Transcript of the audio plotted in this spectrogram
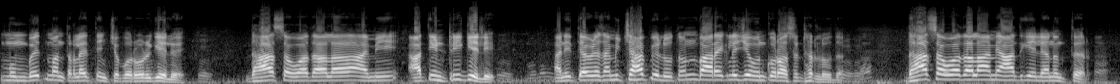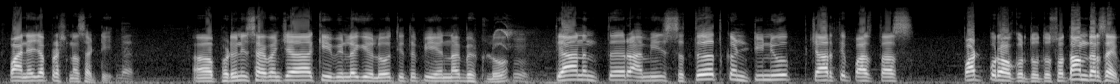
मुंबईत मंत्रालयात त्यांच्याबरोबर गेलो आहे दहा सव्वा दहाला आम्ही आत एंट्री केली. आणि त्यावेळेस आम्ही चहा पिलो होतो आणि बारा एकला जेवण करू असं ठरलं होतं. दहा सव्वा दहाला आम्ही आत गेल्यानंतर पाण्याच्या प्रश्नासाठी. फडणवीस साहेबांच्या केबिनला गेलो तिथं पी एनना भेटलो. त्यानंतर आम्ही सतत कंटिन्यू चार ते पाच तास पाठपुरावा करत होतो. स्वतः आमदार साहेब.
